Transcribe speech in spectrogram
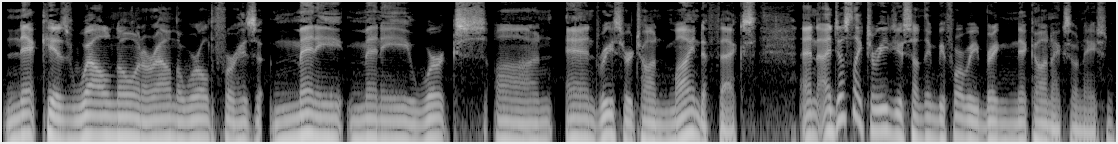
Nick is well known around the world for his many, many works on and research on mind effects. And I'd just like to read you something before we bring Nick on X Zone Nation.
